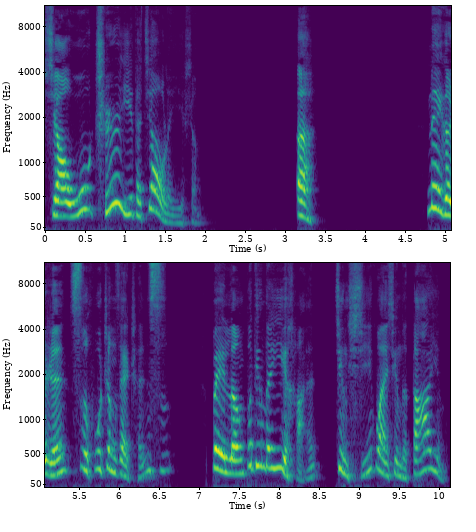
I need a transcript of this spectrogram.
小吴迟疑地叫了一声：“啊。”那个人似乎正在沉思，被冷不丁的一喊，竟习惯性的答应了。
